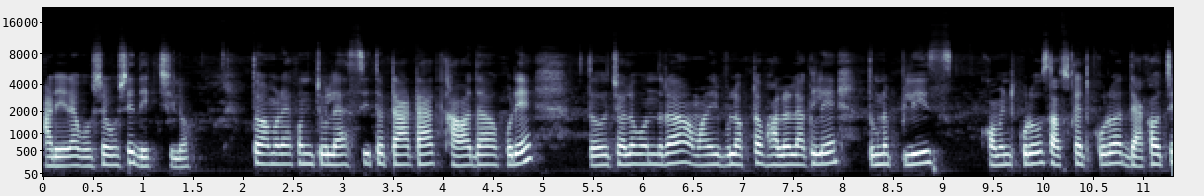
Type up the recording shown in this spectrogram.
আর এরা বসে বসে দেখছিল। তো আমরা এখন চলে আসছি। তো টাটা খাওয়া দাওয়া করে। তো চলো বন্ধুরা, আমার এই ব্লগটা ভালো লাগলে তোমরা প্লিজ কমেন্ট করো সাবস্ক্রাইব করো, আর দেখা হচ্ছে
